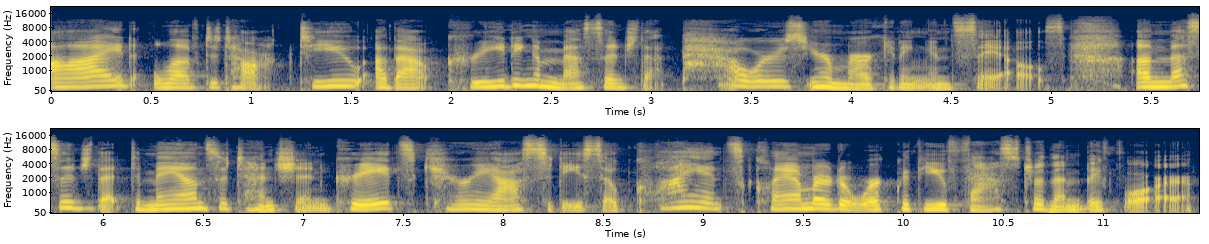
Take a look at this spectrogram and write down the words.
I'd love to talk to you about creating a message that powers your marketing and sales, a message that demands attention, creates curiosity, so clients clamor to work with you faster than before.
